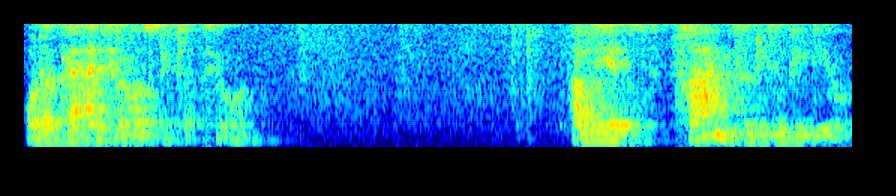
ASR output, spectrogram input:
oder per Einzelhospitation. Haben Sie jetzt Fragen zu diesem Video?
